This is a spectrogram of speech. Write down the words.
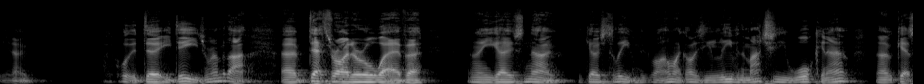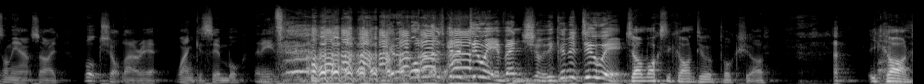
you know, I call it the dirty deeds. Remember that? Uh, Death Rider or whatever. And then he goes, no. He goes to leave. And people are like, oh my God, is he leaving the match? Is he walking out? No, gets on the outside. Buckshot lariat, wanker symbol. Then he's. One of them's going to do it eventually. They're going to do it. Jon Moxley can't do a buckshot. He can't.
